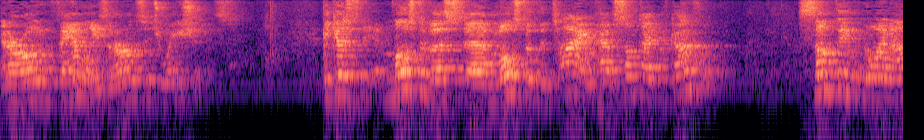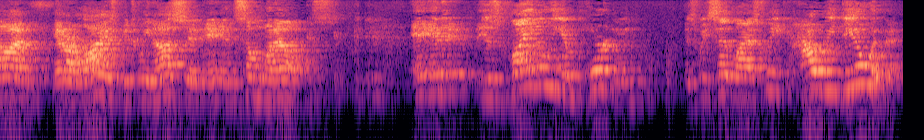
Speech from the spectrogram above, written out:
in our own families, in our own situations. Because most of us, uh, most of the time, have some type of conflict. Something going on in our lives between us and, and someone else. And it is vitally important, as we said last week, how we deal with it.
